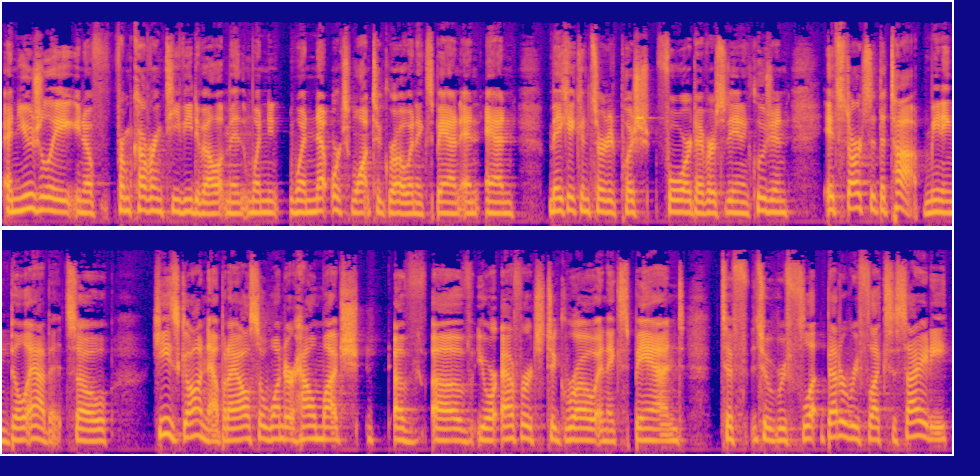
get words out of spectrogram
And usually you know from covering tv development when when networks want to grow and expand and and make a concerted push for diversity and inclusion it starts at the top meaning bill abbott. So he's gone now. But i also wonder how much of of your efforts to grow and expand to to reflect better reflect society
